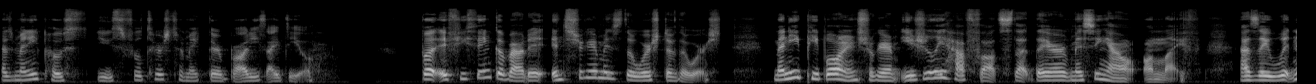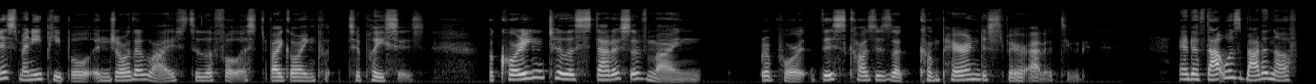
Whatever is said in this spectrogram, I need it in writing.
as many posts use filters to make their bodies ideal. But if you think about it, Instagram is the worst of the worst. Many people on Instagram usually have thoughts that they are missing out on life, as they witness many people enjoy their lives to the fullest by going p- to places. According to the Status of Mind report, this causes a compare and despair attitude. And if that was bad enough,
